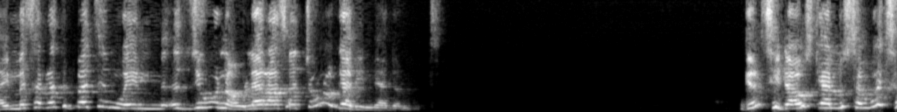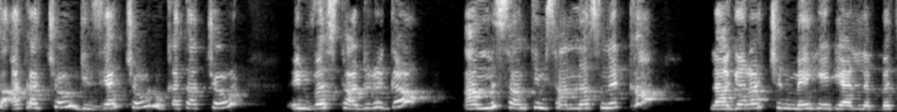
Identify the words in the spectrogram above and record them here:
አይመሰረትበትም ወይም እዚሁ ነው ለራሳቸው ነው ገቢ የሚያደርጉት? ግን CEDA ውስጥ ያሉ ሰዎች ሰዓታቸውን ጊዜያቸውን እውቀታቸውን invest አድርገው አምስት ሳንቲም ሳናስነካ ለሀገራችን መሄድ ያለበት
